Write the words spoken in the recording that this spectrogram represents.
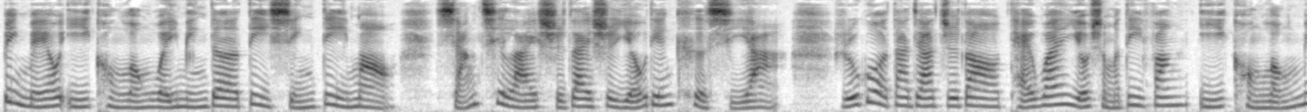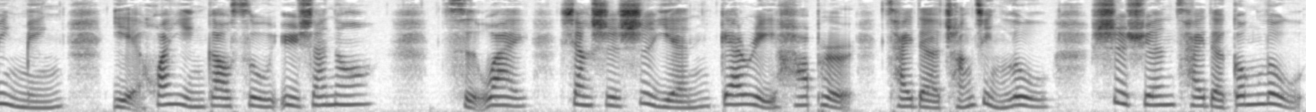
并没有以恐龙为名的地形地貌，想起来实在是有点可惜呀。如果大家知道台湾有什么地方以恐龙命名，也欢迎告诉玉山哦。此外，像是誓言 Gary Hopper 猜的长颈鹿，世轩猜的公鹿，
